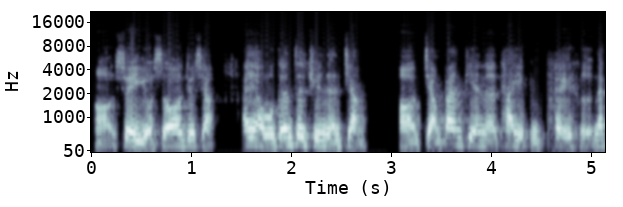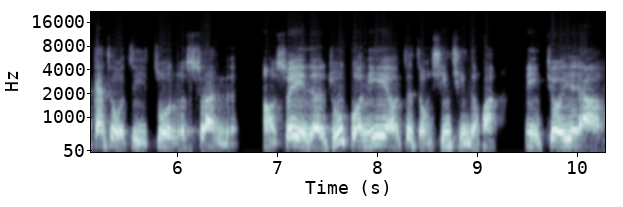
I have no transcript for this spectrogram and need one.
啊，所以有时候就想，哎呀，我跟这群人讲啊，讲半天呢，他也不配合，那干脆我自己做了算了啊。所以呢，如果你也有这种心情的话，你就要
